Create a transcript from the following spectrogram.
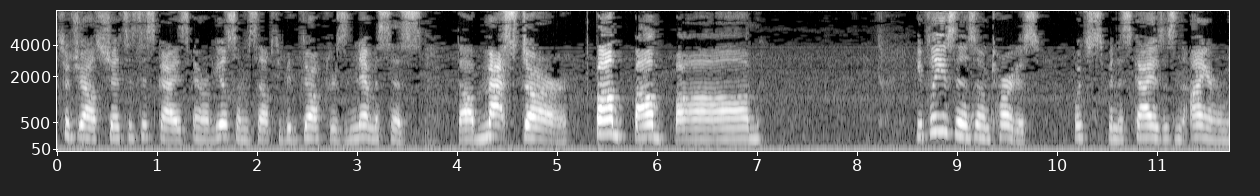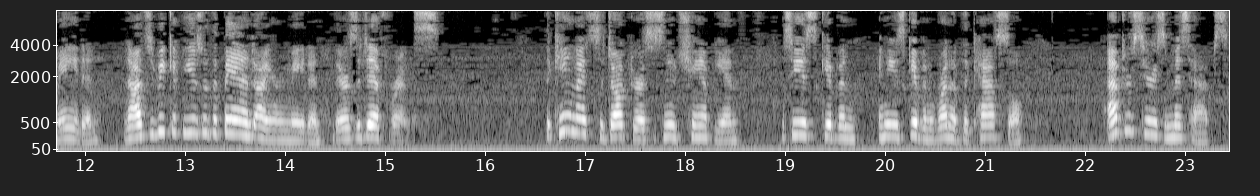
Sir Giles sheds his disguise and reveals himself to be the doctor's nemesis, the Master! Bum bum bum! He flees in his own TARDIS, which has been disguised as an Iron Maiden. Not to be confused with the band Iron Maiden. There's a difference. The king knights the doctor as his new champion, he is given and he is given run of the castle. After a series of mishaps,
